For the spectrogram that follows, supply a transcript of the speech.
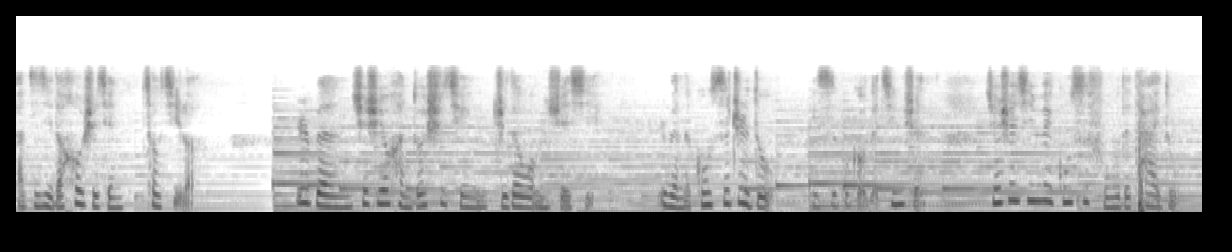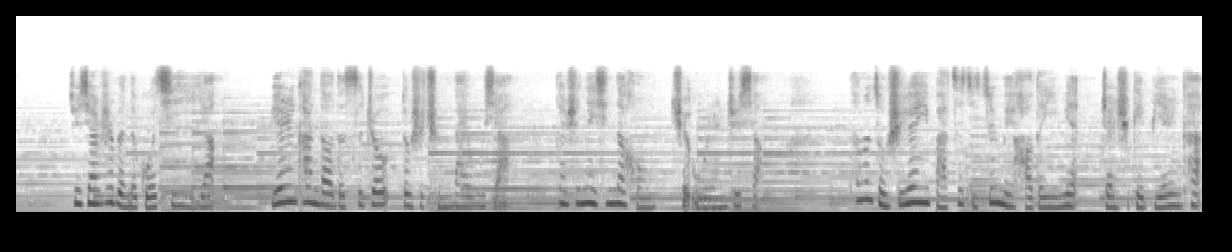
把自己的后事钱凑齐了。日本确实有很多事情值得我们学习。日本的公司制度、一丝不苟的精神、全身心为公司服务的态度，就像日本的国旗一样，别人看到的四周都是纯白无瑕。但是内心的红却无人知晓。他们总是愿意把自己最美好的一面展示给别人看，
